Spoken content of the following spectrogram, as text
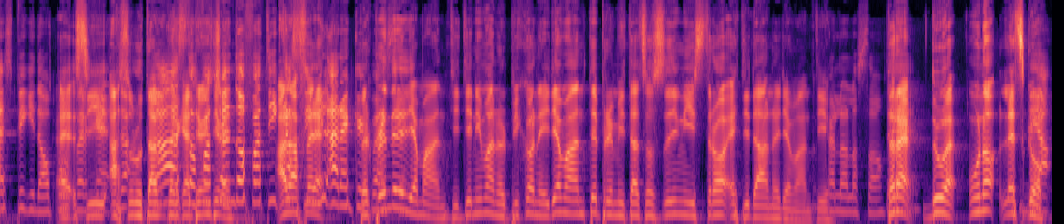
le spieghi dopo. Eh, perché sì, assolutamente. già perché sto facendo fatica Allora, a Fede, assimilare anche Per queste. prendere i diamanti, tieni in mano il piccone di diamante, premi il tasto sinistro e ti danno i diamanti. Quello lo so. 3, 2, 1, let's go. Via.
